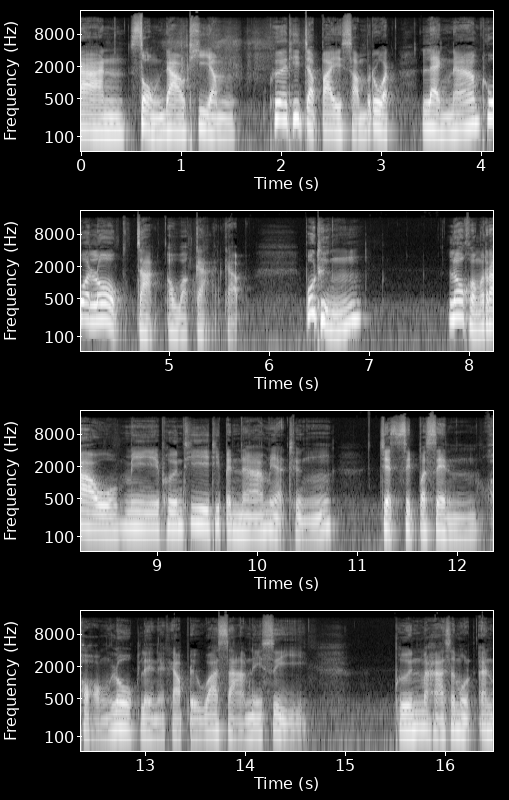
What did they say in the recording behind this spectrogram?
การส่งดาวเทียม เพื่อที่จะไปสำรวจแหล่งน้ำทั่วโลกจากอวกาศครับ พูดถึงโลกของเรามีพื้นที่ที่เป็นน้ำเนี่ยถึง 70%ของโลกเลยนะครับ หรือว่า 3 ใน 4 พื้นมหาสมุทรอัน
